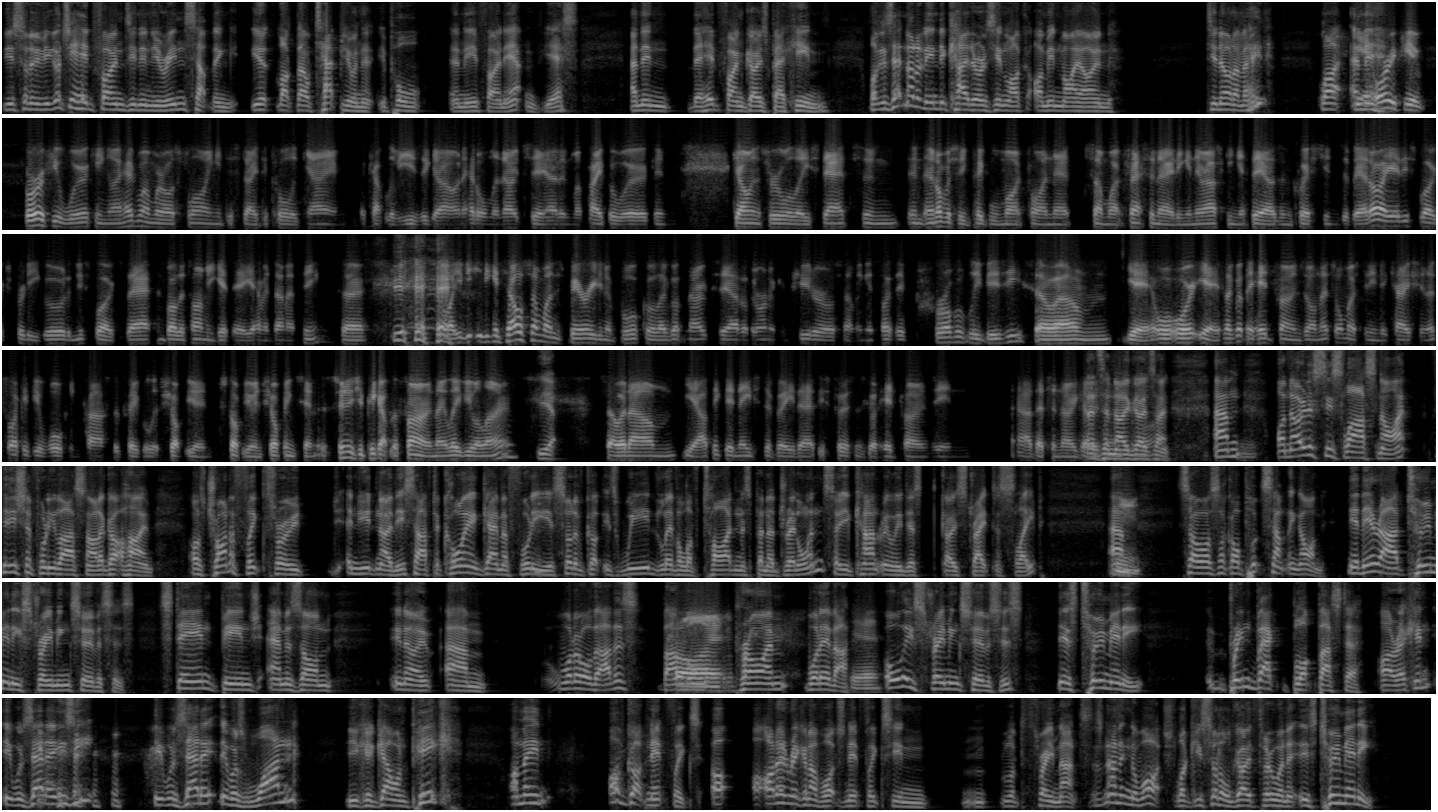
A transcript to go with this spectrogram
you sort of, if you've got your headphones in and you're in something, you like they'll tap you and you pull an earphone out and yes. And then the headphone goes back in. Like, is that not an indicator as in like I'm in my own, do you know what I mean? Like, and yeah, then, or if you or if you're working, I had one where I was flying interstate to call a game, a couple of years ago, and I had all my notes out and my paperwork and going through all these stats, and, and, and obviously people might find that somewhat fascinating, and they're asking a thousand questions about, oh yeah, this bloke's pretty good, and this bloke's that, and by the time you get there, you haven't done a thing. So, Yeah. like, if, you- if you can tell someone's buried in a book, or they've got notes out, or they're on a computer or something, it's like they're probably busy. So, um, yeah, or, or yeah, if they've got their headphones on, that's almost an indication. It's like if you're walking past the people that shop you, stop you in shopping centres. As soon as you pick up the phone, they leave you alone. Yeah. So it um yeah, I think there needs to be that this person's got headphones in. Uh, that's a no go. That's a no-go zone. Um, Mm. I noticed this last night. Finished the footy last night. I got home. I was trying to flick through, and you'd know this. After calling a game of footy, you sort of got this weird level of tiredness and adrenaline, so you can't really just go straight to sleep. Um, Mm. So I was like, I'll put something on. Now there are too many streaming services: Stan, Binge, Amazon. You know, um, what are all the others? Bumble, Prime. Prime whatever. Yeah. All these streaming services. There's too many. Bring back Blockbuster. I reckon it was that easy. it was that. e- There was one you could go and pick. I mean, I've got Netflix. I, I don't reckon I've watched Netflix in mm, look, three months. There's nothing to watch. Like you sort of go through and it, there's too many,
